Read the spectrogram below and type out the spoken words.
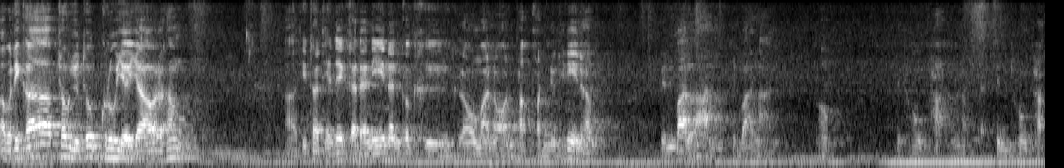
สวัสดีครับช่อง YouTube ครูเหยยาวนะครับที่ท่านเห็นในขณะนี้นั่นก็คือเรามานอนพักผ่อนอยู่ที่นี่นะครับ เป็นบ้านหลานเป็นบ้านหลานเนาะเป็นห้องพักนะครับแต่เป็นห้องพัก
